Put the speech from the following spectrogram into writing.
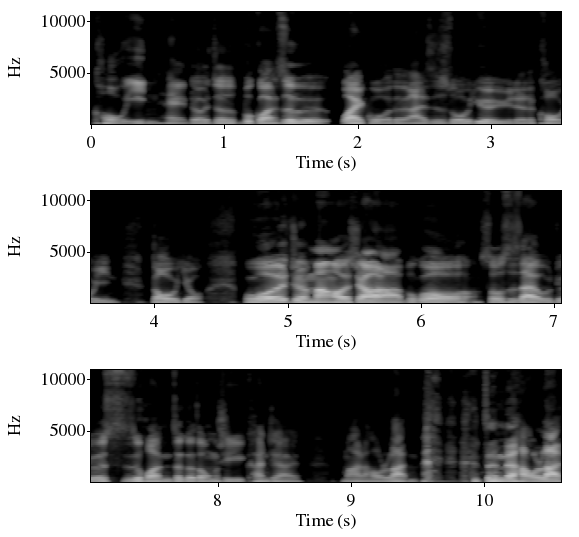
口音，嘿，对，就是不管是外国的还是说粤语的口音都有，不过我就觉得蛮好笑啦。不过说实在，我觉得十环这个东西看起来。妈的好烂，真的好烂！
